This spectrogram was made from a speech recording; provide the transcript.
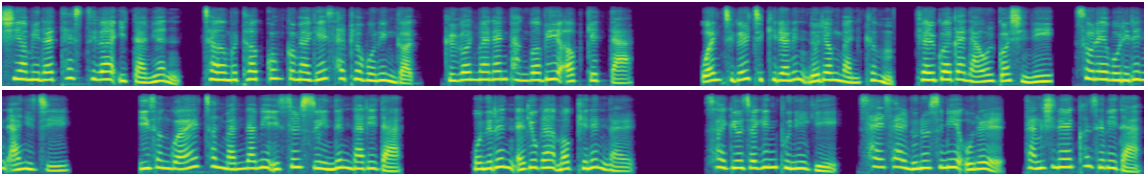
시험이나 테스트가 있다면 처음부터 꼼꼼하게 살펴보는 것, 그것만한 방법이 없겠다. 원칙을 지키려는 노력만큼 결과가 나올 것이니 손해볼 일은 아니지. 이성과의 첫 만남이 있을 수 있는 날이다. 오늘은 애교가 먹히는 날. 사교적인 분위기, 살살 눈웃음이 오늘 당신의 컨셉이다.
